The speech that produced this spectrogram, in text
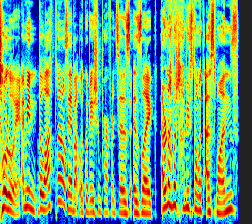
Totally. I mean, the last point I'll say about liquidation preferences is like, I don't know how much time you've spent with S1s.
